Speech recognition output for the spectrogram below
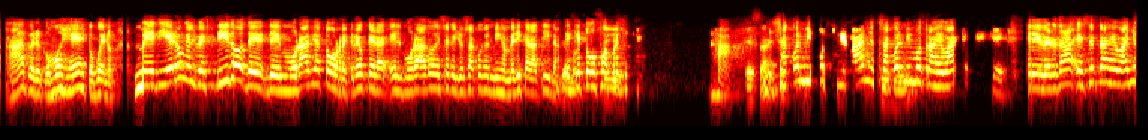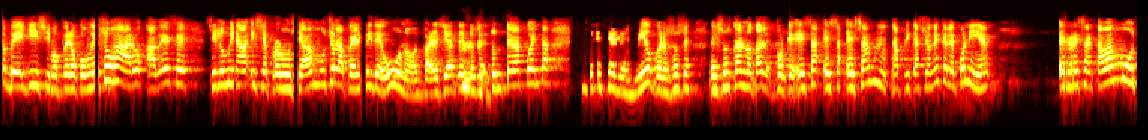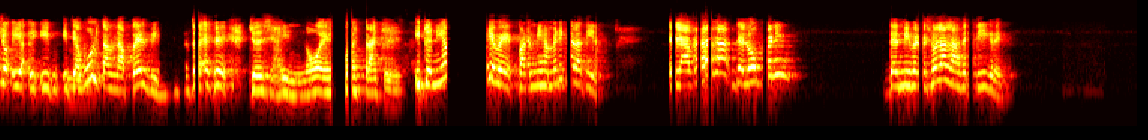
Ah, pero ¿cómo es esto? Bueno, me dieron el vestido de, de Moravia Torre, creo que era el morado ese que yo saco en el Miss América Latina. es que todo fue sí. apresurado. Ajá. Saco el mismo traje baño, saco el mismo traje de baño, que, que de verdad ese traje de baño es bellísimo, pero con esos aros a veces se iluminaba y se pronunciaba mucho la pelvis de uno. Parecía que entonces tú te das cuenta, decía, Dios mío, pero eso, se, eso es tan notable, porque esa, esa, esas mm, aplicaciones que le ponían resaltaban mucho y, y, y te abultan la pelvis. Entonces, yo decía, ay, no, es muy extraño. Sí. Y tenía que ver para mis América Latina la braga del opening del Miss Venezuela, las de tigre.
